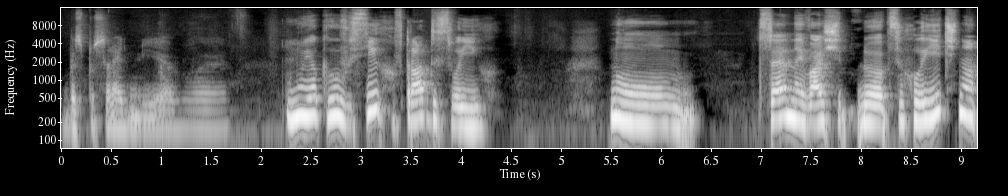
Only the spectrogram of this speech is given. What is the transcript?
безпосередньо є в. Ну, як і у всіх, втрати своїх. Ну, це найважче е, психологічно,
